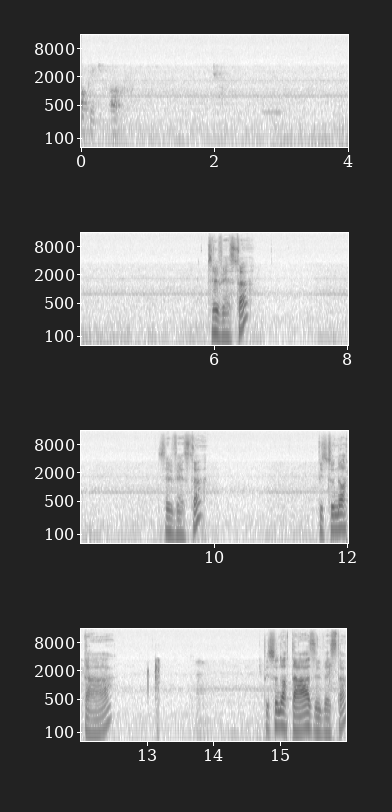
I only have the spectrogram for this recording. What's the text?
ओके जी ओके Silvester? Silvester? Bist du noch da? Bist du noch da, Silvester?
